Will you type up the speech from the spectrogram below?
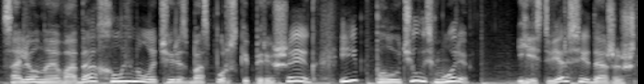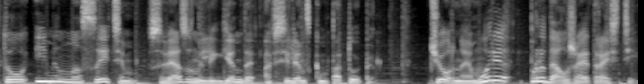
Соленая вода хлынула через Боспорский перешеек и получилось море. Есть версии даже, что именно с этим связаны легенды о Вселенском потопе. Черное море продолжает расти.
